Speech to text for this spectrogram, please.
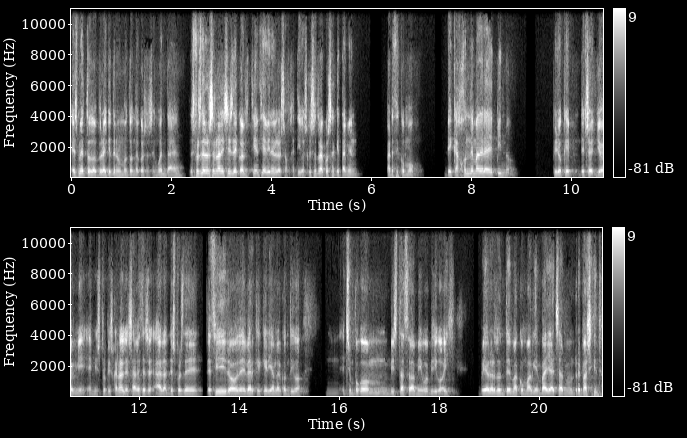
Es método, pero hay que tener un montón de cosas en cuenta. ¿eh? Después de los análisis de conciencia vienen los objetivos, que es otra cosa que también parece como de cajón de madera de pino, pero que, de hecho, yo en, mis propios canales, a veces, ahora, después de decidir o de ver que quería hablar contigo, mm, eché un poco un vistazo a mi web y digo, ay, voy a hablar de un tema, como alguien vaya a echarme un repasito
